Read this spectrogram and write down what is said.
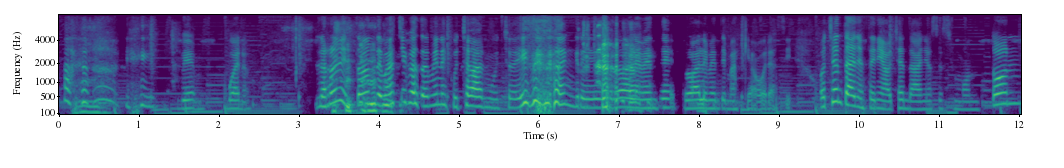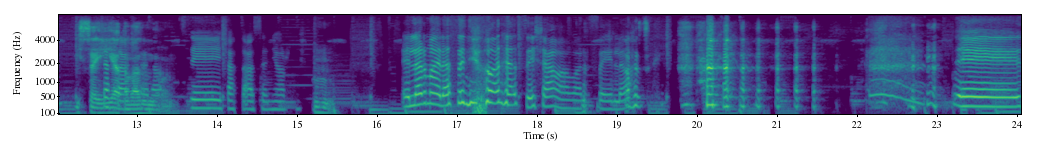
Bien, bueno. Los Rolling Stones de más chicos también escuchaban mucho, dice sangre, probablemente, probablemente más que ahora, sí. 80 años tenía, 80 años, es un montón. Y seguía está, tocando. Sí, ya está, señor. El arma de la señora se llama Marcelo. Eh,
